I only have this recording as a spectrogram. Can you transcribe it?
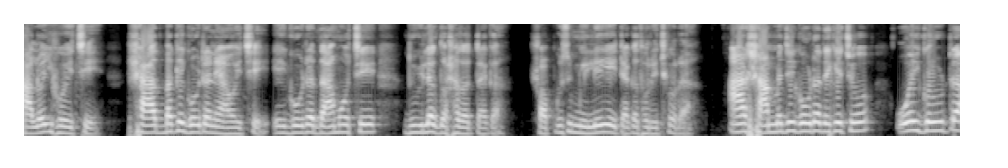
ভালোই হয়েছে। সাত ভাগে গরুটা নেওয়া হয়েছে। এই গরুটার দাম হচ্ছে দুই লাখ দশ হাজার টাকা। সব কিছু মিলিয়ে এই টাকা ধরেছে ওরা। আর সামনে যে গরুটা দেখেছ, ওই গরুটা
